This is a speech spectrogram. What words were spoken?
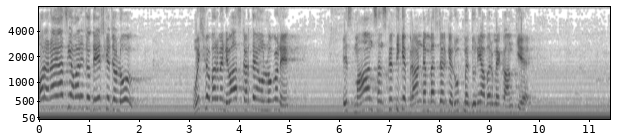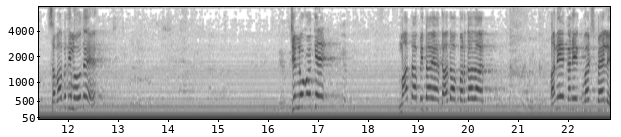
और अनायास ही हमारे जो देश के जो लोग विश्व भर में निवास करते हैं उन लोगों ने इस महान संस्कृति के ब्रांड एम्बेसडर के रूप में दुनिया भर में काम किया है। सभापति महोदय, जिन लोगों के माता पिता या दादा परदादा अनेक अनेक वर्ष पहले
